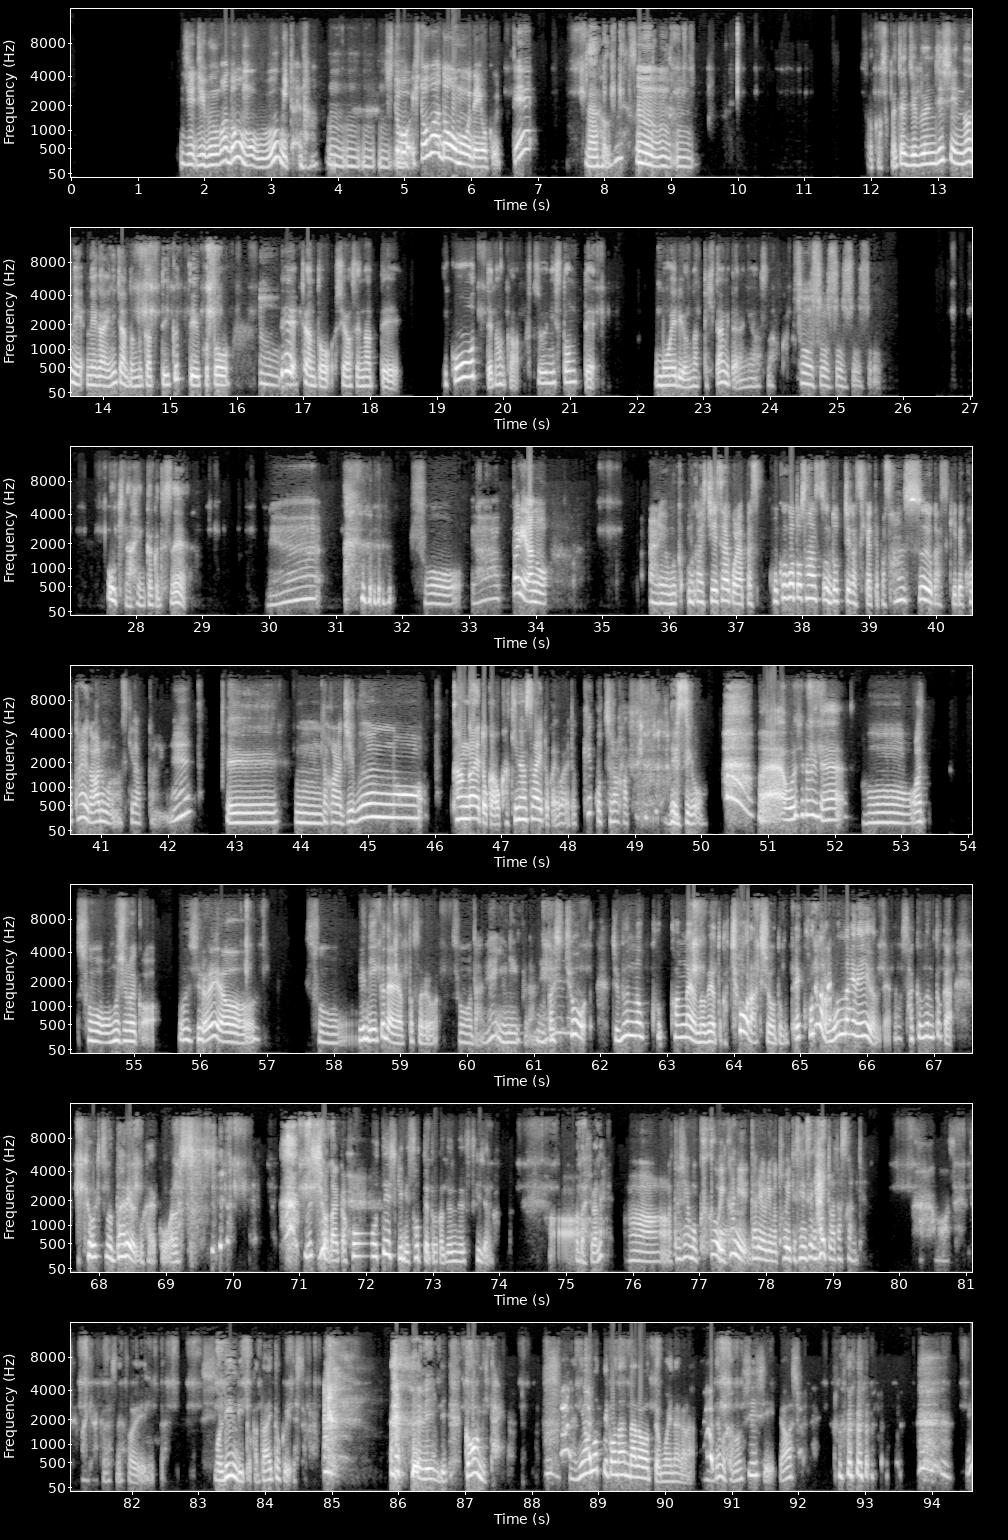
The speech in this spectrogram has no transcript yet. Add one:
じ、自分はどう思う？みたいな。うんうんうんうんうん人、人はどう思うでよくって。なるほどね。うそうんうんうん。そうかそうか。じゃあ自分自身の、ね、願いにちゃんと向かっていくっていうことうん、で、ちゃんと幸せになっていこうってなんか普通にストンって思えるようになってきたみたいなニュアンスなのかな。そうそうそうそうそ大きな変革ですね。う。ねえ。そう。やっぱりあの、あれよ、昔小さい頃やっぱり国語と算数どっちが好きかってやっぱ算数が好きで答えがあるものが好きだったんよね。へえ。うん、だから自分の考えとかを書きなさいとか言われると結構辛かったんですよ。えー、面白いね。おーあそう、面白いか。面白いよ。そう、ユニークだよ、やっぱそれは。そうだね。ユニークだね。私、超、自分のこ考えを述べようとか超楽勝と思って、え、こんなの問題でいいのみたいな。作文とか、教室の誰よりも早く終わらせて。むしろなんか方程式に沿ってとか全然好きじゃなかった。私はね。ああ、私はもう九九をいかに誰よりも解いて先生に「はい」と渡すかみたいもう全然真逆ですね、そういう意味で。もう倫理とか大得意でしたから。倫理、5みたいな。何をもって5なんだろうって思いながら。でも楽しいし、よし、みたい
